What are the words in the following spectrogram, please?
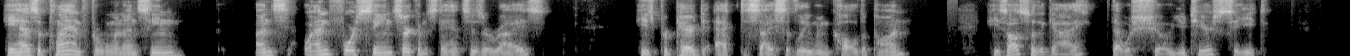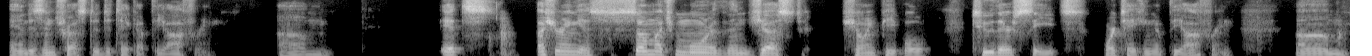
He has a plan for when unseen, unforeseen circumstances arise. He's prepared to act decisively when called upon. He's also the guy that will show you to your seat and is entrusted to take up the offering. Um, it's ushering is so much more than just showing people to their seats or taking up the offering. Um,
